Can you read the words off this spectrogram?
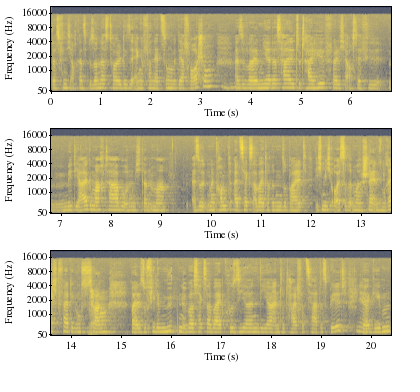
das finde ich auch ganz besonders toll, diese enge Vernetzung mit der Forschung. Mhm. Also weil mir das halt total hilft, weil ich ja auch sehr viel medial gemacht habe und mich dann immer also man kommt als Sexarbeiterin, sobald ich mich äußere, immer schnell in so einen Rechtfertigungszwang, ja. weil so viele Mythen über Sexarbeit kursieren, die ja ein total verzerrtes Bild ja. hergeben.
